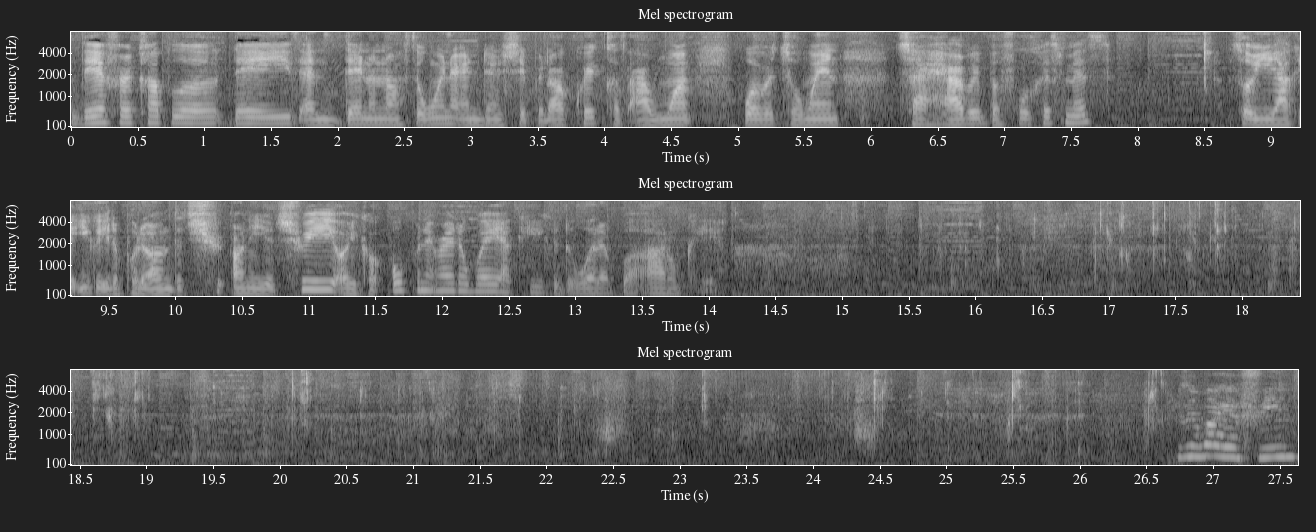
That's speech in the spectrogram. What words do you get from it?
there for a couple of days and then announce the winner and then ship it out quick because I want whoever to win to have it before Christmas. So yeah, I could, you could either put it on the tree, on your tree or you could open it right away. I can, you could do whatever. I don't care. Você vai, filho?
